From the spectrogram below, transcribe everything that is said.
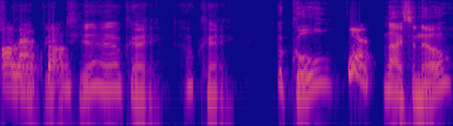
on that song. Yeah, okay, okay, oh, cool. Yeah, nice to know.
